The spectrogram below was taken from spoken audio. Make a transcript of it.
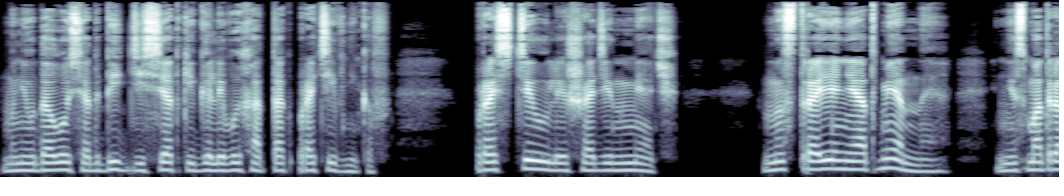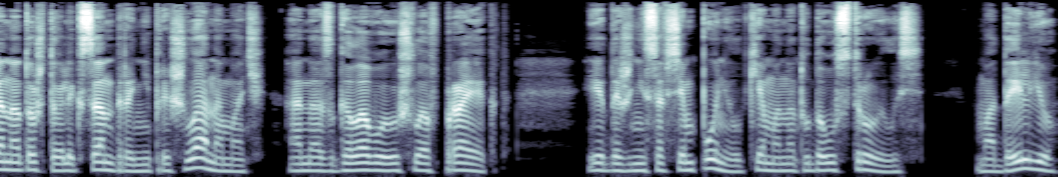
Мне удалось отбить десятки голевых атак противников. Простил лишь один мяч. Настроение отменное. Несмотря на то, что Александра не пришла на матч, она с головой ушла в проект. Я даже не совсем понял, кем она туда устроилась моделью,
